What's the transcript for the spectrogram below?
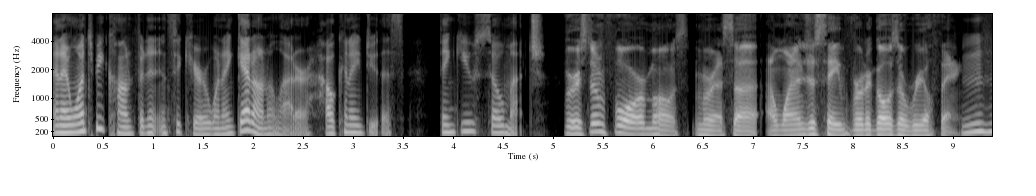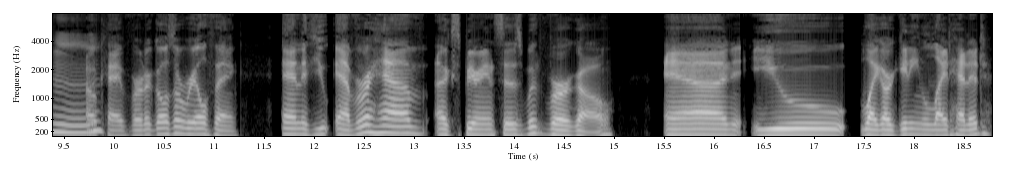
and I want to be confident and secure when I get on a ladder. How can I do this? Thank you so much. First and foremost, Marissa, I want to just say vertigo is a real thing. Mm-hmm. Okay, vertigo is a real thing. And if you ever have experiences with vertigo and you like are getting lightheaded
